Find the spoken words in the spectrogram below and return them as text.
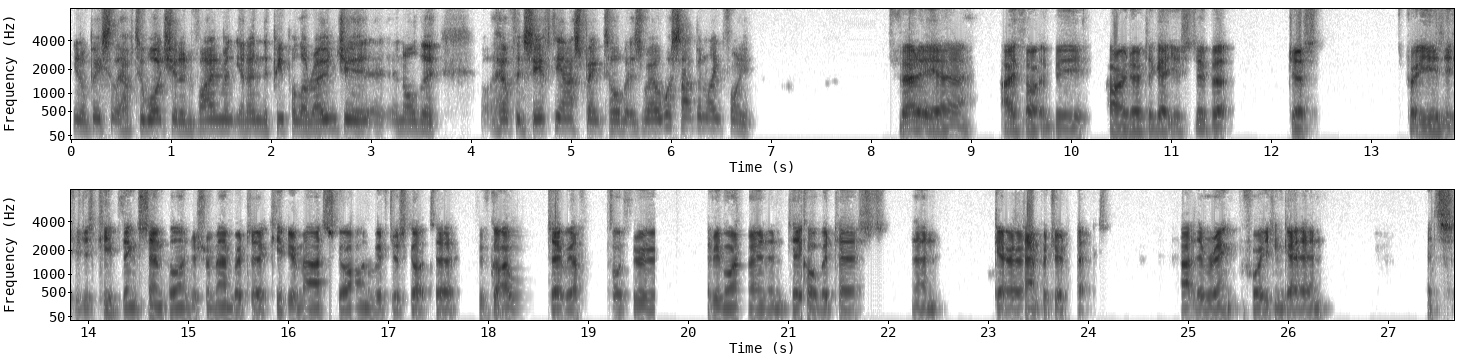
you know, basically have to watch your environment, you're in, the people around you, and all the health and safety aspect of it as well? What's that been like for you? It's very, uh, I thought it'd be harder to get used to, but just pretty easy if you just keep things simple and just remember to keep your mask on. We've just got to, we've got a website we have to go through every morning and take COVID tests and then get our temperature checked at the rink before you can get in. It's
